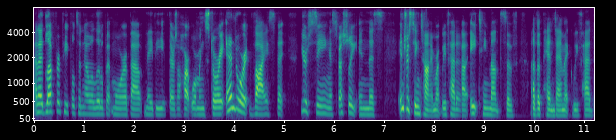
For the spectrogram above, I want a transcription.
And I'd love for people to know a little bit more about maybe if there's a heartwarming story and or advice that you're seeing, especially in this interesting time, right? We've had about 18 months of of a pandemic. We've had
